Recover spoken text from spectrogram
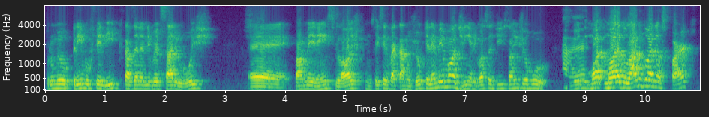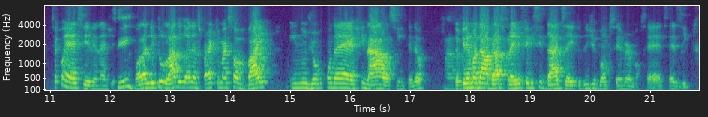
para o meu primo Felipe, que está fazendo aniversário hoje. É, palmeirense, lógico. Não sei se ele vai estar no jogo, porque ele é meio modinha, ele gosta de ir só em jogo. Ah, é? mora, mora, do lado do Allianz Parque. Você conhece ele, né, gente? Sim. Mora ali do lado do Allianz Parque, mas só vai no jogo quando é final, assim, entendeu? Ah, então, eu queria mandar um abraço para ele, felicidades aí, tudo de bom para você, meu irmão. Você é, você é zica.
